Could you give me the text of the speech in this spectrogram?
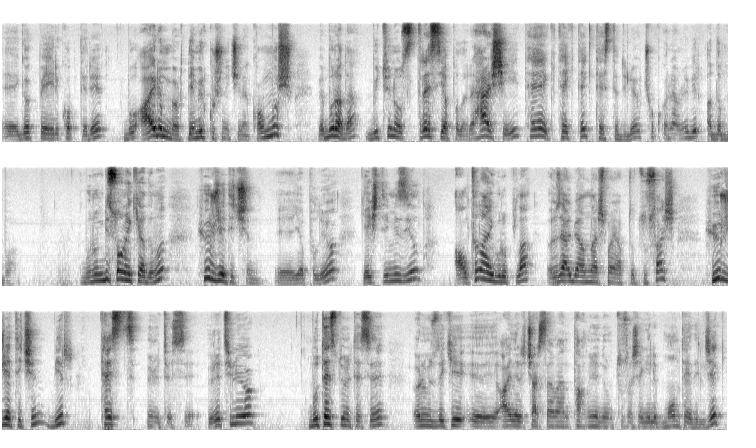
e, Gökbey helikopteri bu Iron Bird demir kuşun içine konmuş ve burada bütün o stres yapıları her şeyi tek tek tek test ediliyor. Çok önemli bir adım bu. Bunun bir sonraki adımı Hürjet için e, yapılıyor. Geçtiğimiz yıl Altınay Grup'la özel bir anlaşma yaptı TUSAŞ. Hürjet için bir test ünitesi üretiliyor. Bu test ünitesi önümüzdeki e, aylar içerisinde ben tahmin ediyorum TUSAŞ'a gelip monte edilecek.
